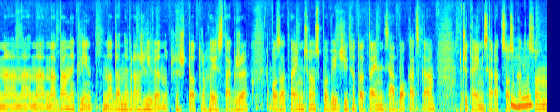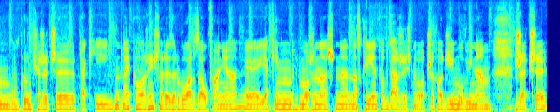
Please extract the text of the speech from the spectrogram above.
na, na, na, na dane klientów, na dane wrażliwe. No przecież to trochę jest tak, że poza tajemnicą spowiedzi, to ta tajemnica adwokacka czy tajemnica radcowska mhm. to są w gruncie rzeczy taki najpoważniejszy rezerwuar zaufania, e, jakim może nas, nas klient obdarzyć, no bo przychodzi i mówi nam rzeczy,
